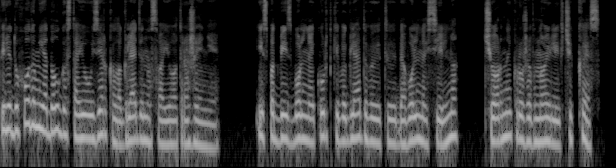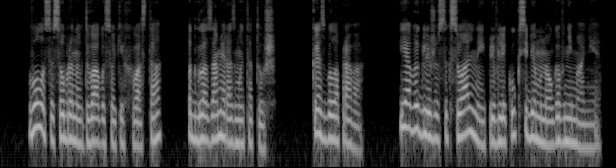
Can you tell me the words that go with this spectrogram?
Перед уходом я долго стою у зеркала, глядя на свое отражение. Из-под бейсбольной куртки выглядывает и довольно сильно черный кружевной лифчик Кэс. Волосы собраны в два высоких хвоста, под глазами размыта тушь. Кэс была права. Я выгляжу сексуально и привлеку к себе много внимания.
